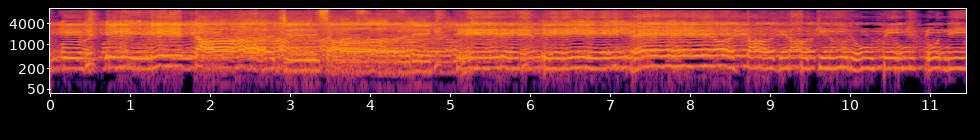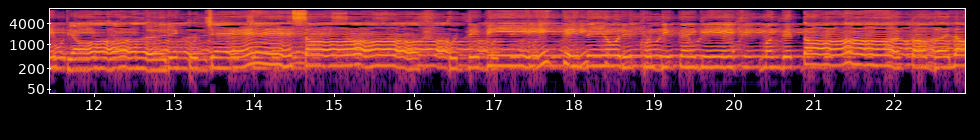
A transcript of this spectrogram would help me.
مانگے تاج سارے تیرے تاگ فقیروں پہ انہیں پیار۔ کچھ ایسا خود بھی دے اور خود کگے منگتا کا بلا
